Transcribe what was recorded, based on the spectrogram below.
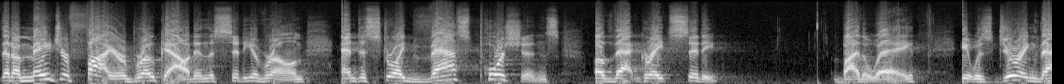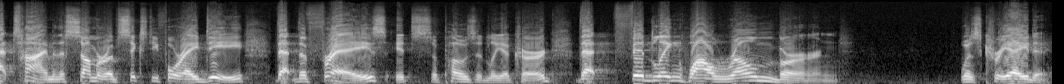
that a major fire broke out in the city of Rome and destroyed vast portions of that great city. By the way, it was during that time, in the summer of 64 AD, that the phrase, it supposedly occurred, that fiddling while Rome burned was created.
